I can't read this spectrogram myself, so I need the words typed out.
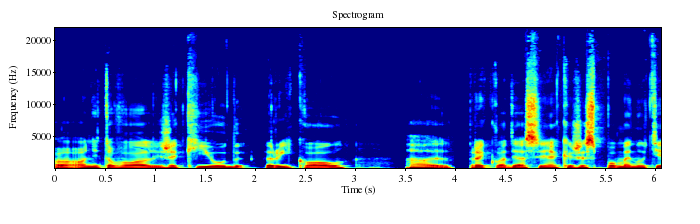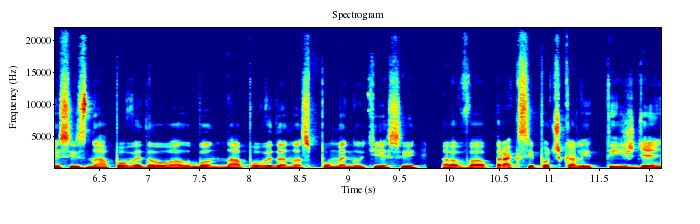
oni to volali, že cued recall, a preklade asi nejaké, že spomenutie si s nápovedou alebo nápoveda na spomenutie si. V praxi počkali týždeň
